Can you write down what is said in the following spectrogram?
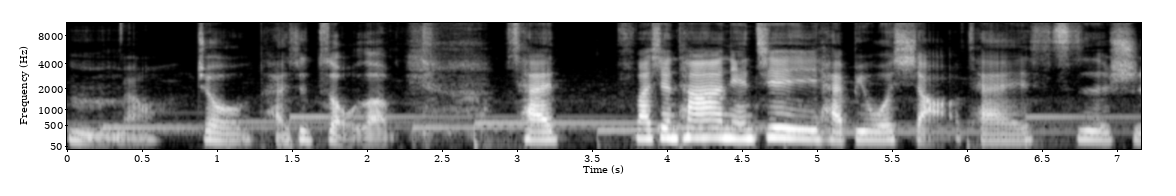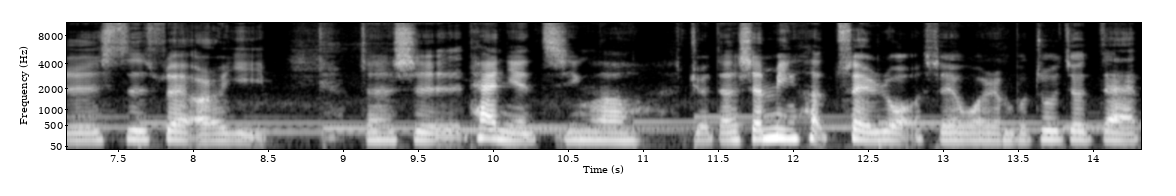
嗯，然后就还是走了，才发现他年纪还比我小，才四十四岁而已，真是太年轻了。觉得生命很脆弱，所以我忍不住就在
